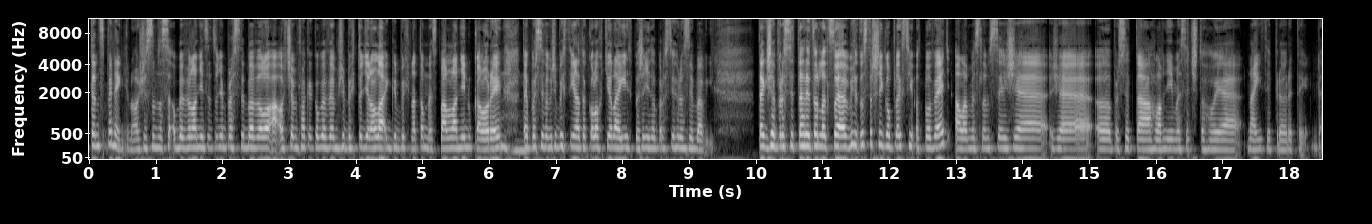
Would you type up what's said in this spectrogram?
ten spinning, no, že jsem zase objevila něco, co mě prostě bavilo a o čem fakt jako vím, že bych to dělala, i kdybych na tom nespálila jednu kalorii, mm-hmm. tak prostě vím, že bych si na to kolo chtěla jít, protože mě to prostě hrozně baví. Takže prostě tady tohle, co vím, že to je strašně komplexní odpověď, ale myslím si, že, že uh, prostě ta hlavní message toho je najít ty priority jinde.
